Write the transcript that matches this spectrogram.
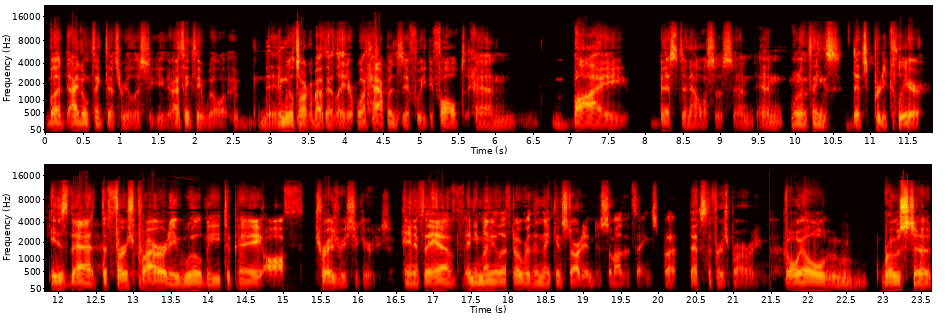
But I don't think that's realistic either. I think they will. And we'll talk about that later. What happens if we default and buy best analysis and and one of the things that's pretty clear is that the first priority will be to pay off treasury securities and if they have any money left over then they can start into some other things but that's the first priority oil rose to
